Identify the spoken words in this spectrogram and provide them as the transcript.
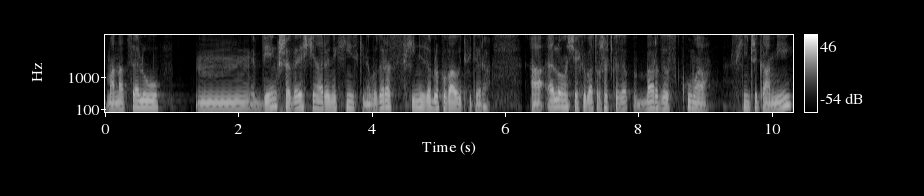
ma na celu mm, większe wejście na rynek chiński, no bo teraz Chiny zablokowały Twittera, a Elon się chyba troszeczkę za, bardzo skuma z Chińczykami,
